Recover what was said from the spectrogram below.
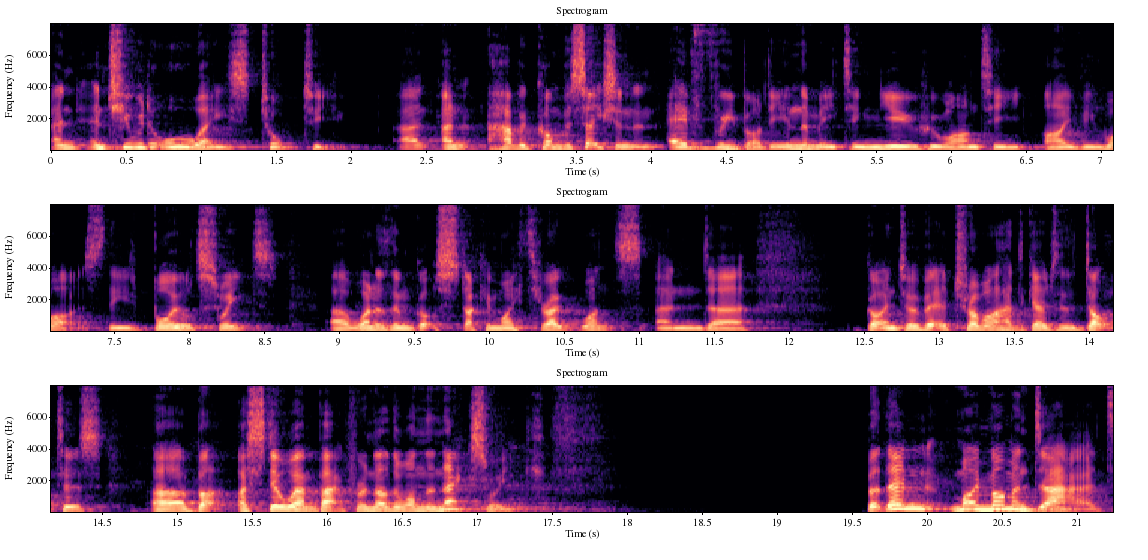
and, and she would always talk to you and, and have a conversation. And everybody in the meeting knew who Auntie Ivy was. These boiled sweets. Uh, one of them got stuck in my throat once and uh, got into a bit of trouble. I had to go to the doctors. Uh, but I still went back for another one the next week. But then my mum and dad,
